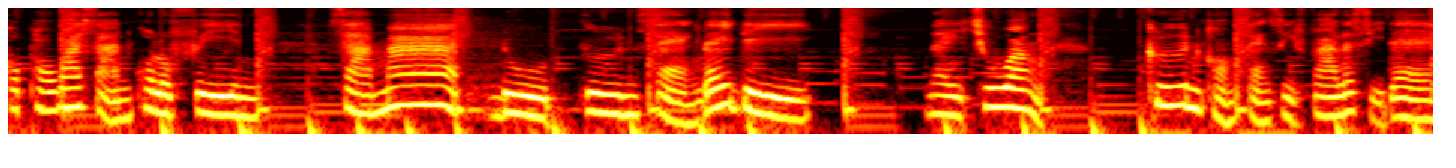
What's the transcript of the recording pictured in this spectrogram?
ก็เพราะว่าสารโคโลฟีน สามารถดูดกลืนแสงได้ดี ในช่วงคลื่นของแสงสีฟ้าและสีแดง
